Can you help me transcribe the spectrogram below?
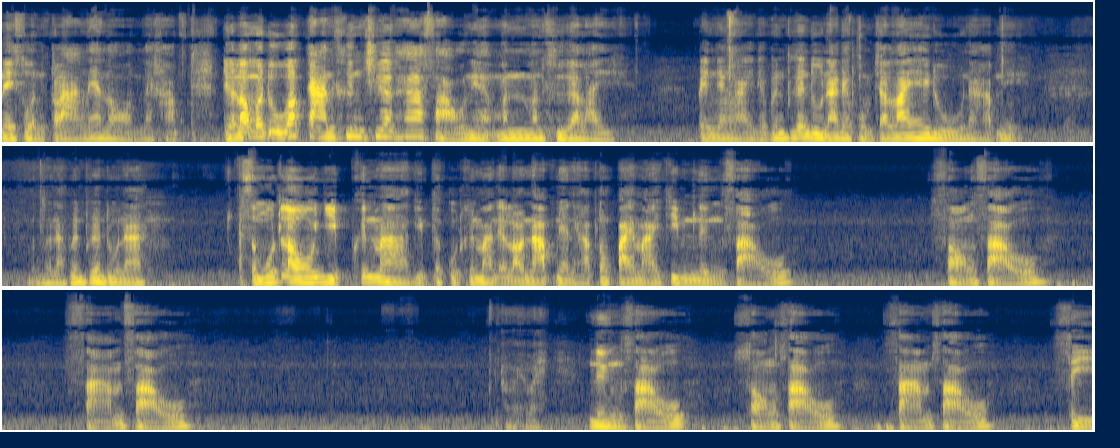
ในส่วนกลางแน่นอนนะครับ เดี๋ยวเรามาดูว่าการขึ้นเชือกห้าเสาเนี่ยมันมันคืออะไร เป็นยังไง เดี๋ยวเพื่อนๆดูนะ เดี๋ยวผมจะไล่ให้ดูนะครับ นี่ดูนะเพื่อนๆดูนะ สมมุติเราหยิบขึ้นมาหยิบตะกรุดขึ้นมาเดี๋ยวเรานับเนี่ยนะครับตรงปลายไม้จิ้มหนึ่งเสาสองเสาสามเสาเอาไว้ไว้หนึ่งเสาสองเสาสามเสาสี่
